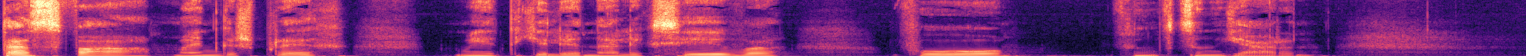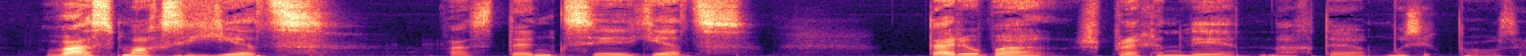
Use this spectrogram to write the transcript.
Das war mein Gespräch mit Jelena Alexieva vor 15 Jahren. Was macht sie jetzt? Was denkt sie jetzt? Darüber sprechen wir nach der Musikpause.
